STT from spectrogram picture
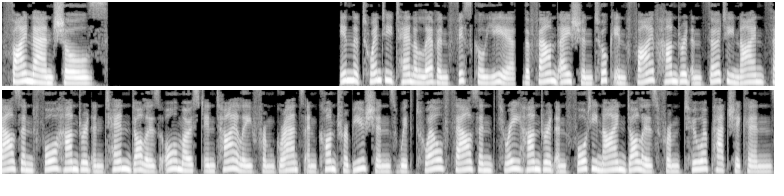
Financials In the 2010–11 fiscal year, the Foundation took in $539,410 almost entirely from grants and contributions with $12,349 from two ApacheCons.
